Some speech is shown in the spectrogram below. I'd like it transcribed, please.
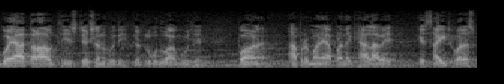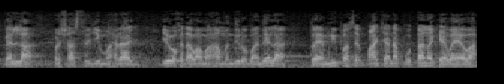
ગોયા તળાવથી સ્ટેશન સુધી. કેટલું બધું આઘું છે. પણ આ પ્રમાણે આપણને ખ્યાલ આવે કે સાઠ વર્ષ પહેલા પણ શાસ્ત્રીજી મહારાજ એ વખત આવા મહામંદિરો બાંધેલા, તો એમની પાસે પાંચ આના પોતાના કહેવાય એવા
